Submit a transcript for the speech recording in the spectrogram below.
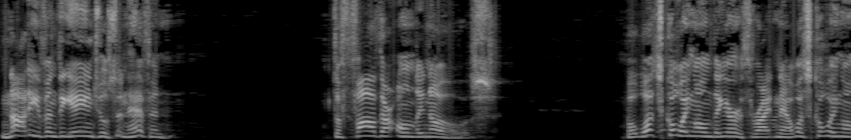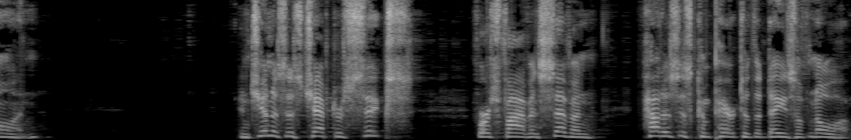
not even the angels in heaven. The Father only knows. But what's going on the earth right now? What's going on? In Genesis chapter 6, verse 5 and 7, how does this compare to the days of Noah?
